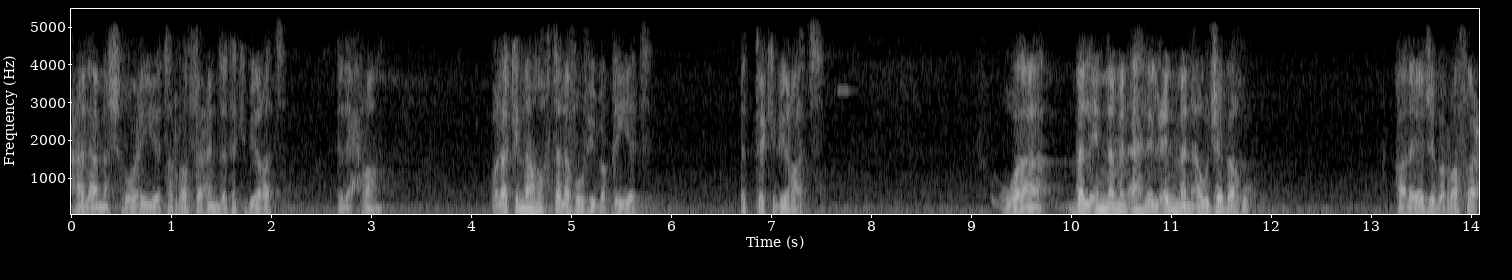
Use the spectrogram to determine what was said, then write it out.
على مشروعية الرفع عند تكبيرة الإحرام ولكنهم اختلفوا في بقية التكبيرات. بل إن من أهل العلم من أوجبه قال يجب الرفع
